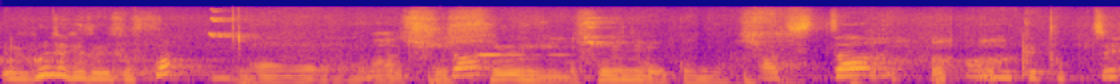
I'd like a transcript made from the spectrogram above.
여기 혼자 계속 있었어? 어 난 술을 술을 먹거든. 아 진짜? 아 왜 이렇게 덥지?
